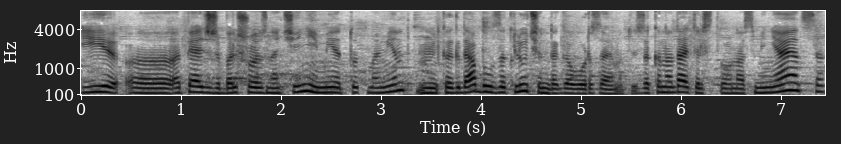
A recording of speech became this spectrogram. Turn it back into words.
И, э, опять же, большое значение имеет тот момент, когда был заключен договор займа. То есть законодательство у нас меняется.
